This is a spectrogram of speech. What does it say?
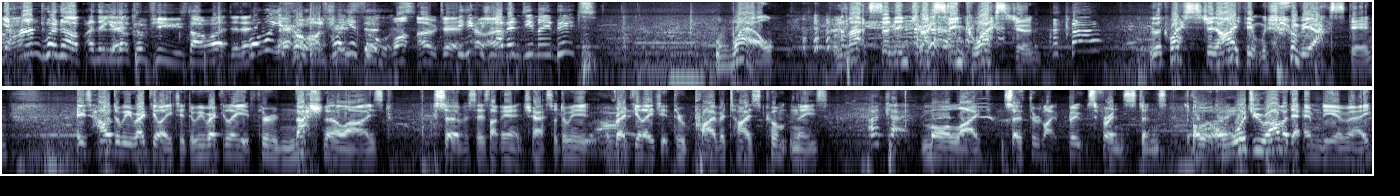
your hand went up and then you look confused. Like, what? Did it? What, what your Come on, thoughts? What are your thoughts? What? Oh, dear. Do you think we should Hello. have MDMA in Boots? Well, that's an interesting question. The question I think we should be asking is how do we regulate it? Do we regulate it through nationalised services like the NHS, or do we Right. regulate it through privatised companies? Okay. More like so through like Boots, for instance, or, or would you rather get MDMA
